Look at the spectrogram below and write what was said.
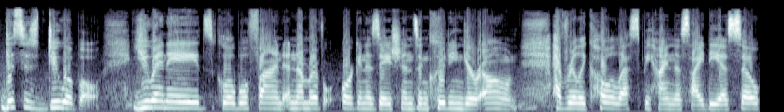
this is doable. UNAIDS, Global Fund, a number of organizations, including your own, have really coalesced behind this idea. So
